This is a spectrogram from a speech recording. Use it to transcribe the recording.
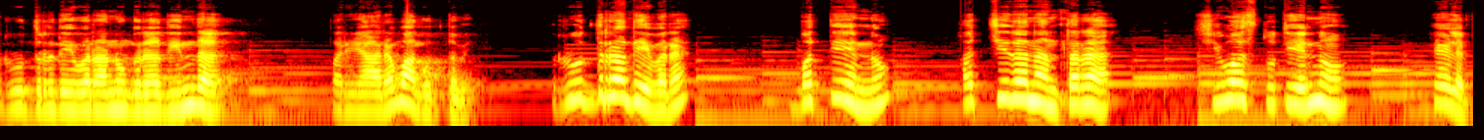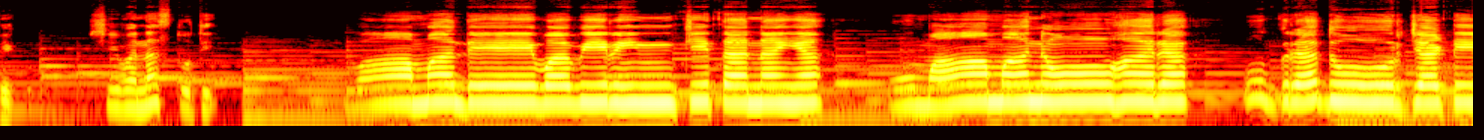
ರುದ್ರದೇವರ ಅನುಗ್ರಹದಿಂದ ಪರಿಹಾರವಾಗುತ್ತವೆ. ರುದ್ರದೇವರ ಬತ್ತಿಯನ್ನು ಹಚ್ಚಿದ ನಂತರ ಶಿವಸ್ತುತಿಯನ್ನು ಹೇಳಬೇಕು. ಶಿವನ ಸ್ತುತಿ. वामदेवविरिञ्चितनय उमामनोहर उमा उग्रदूर्जटि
